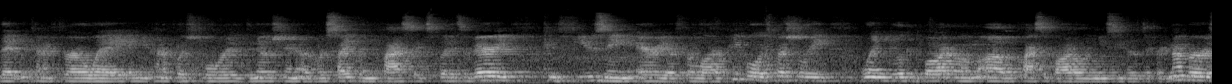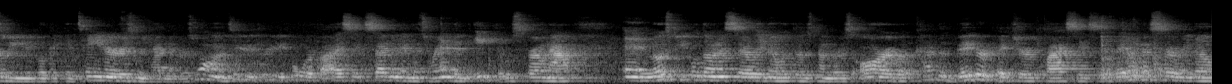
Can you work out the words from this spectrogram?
that we kind of throw away, and you kind of push forward the notion of recycling plastics. But it's a very confusing area for a lot of people, especially when you look at the bottom of a plastic bottle and you see those different numbers, or you look at containers and you have numbers one, two, three, four, five, six, seven, and this random eight that was thrown out. And most people don't necessarily know what those numbers are, but kind of the bigger picture of plastics is they don't necessarily know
